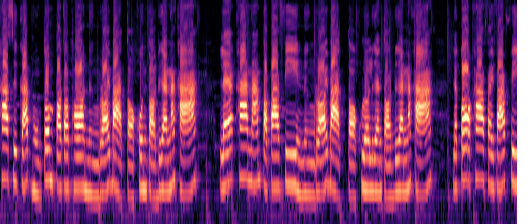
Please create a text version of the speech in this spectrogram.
ค่าซื้อก๊าซหุงต้มปตท 100 บาทต่อคนต่อเดือนนะคะ และค่าน้ำประปาฟรี 100 บาทต่อครัวเรือนต่อเดือนนะคะ แล้วก็ค่าไฟฟ้าฟรี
